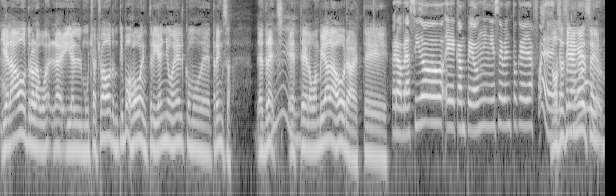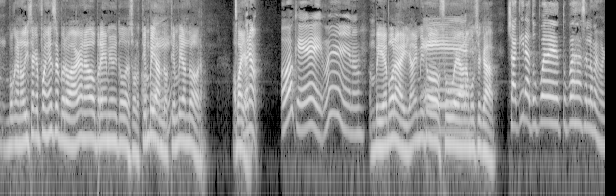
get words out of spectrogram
y él a otro, la la- y el muchacho a otro, un tipo joven, trigueño él, como de trenza, de dreads. Mm. Este, lo voy a enviar ahora. Este, Pero habrá sido eh, campeón en ese evento que ella fue. no sé si en ese, 1. porque no dice que fue en ese, pero ha ganado premios y todo eso. Lo estoy enviando, estoy enviando ahora. Vamos allá. Bueno, ok, bueno. Envié por ahí, ya mismo Eh. sube a la música. Shakira, tú puedes, tú puedes hacerlo mejor.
